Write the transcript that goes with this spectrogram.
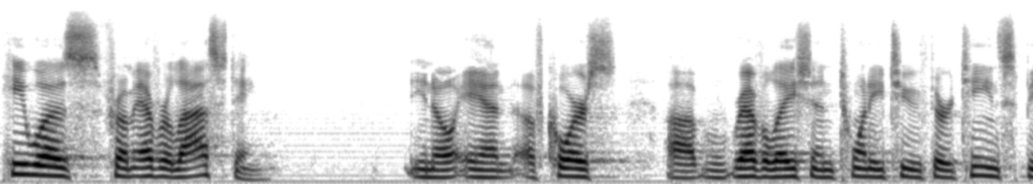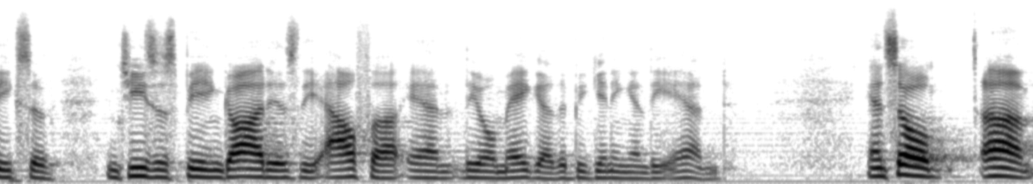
he was from everlasting. You know, and of course, uh, Revelation 22 13 speaks of Jesus being God is the Alpha and the Omega, the beginning and the end. And so um,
